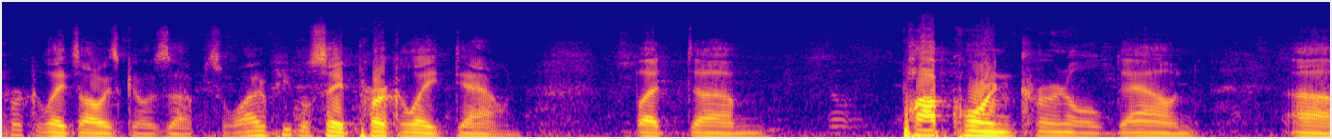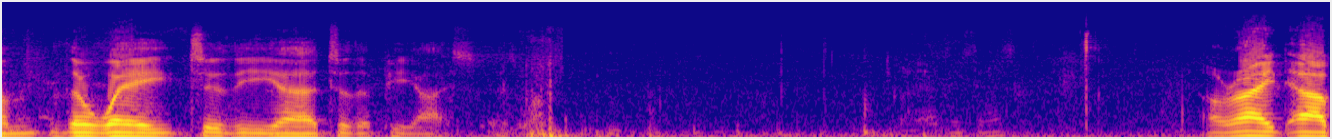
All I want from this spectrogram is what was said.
Percolates always goes up, so why do people say percolate down? But um, popcorn kernel down um, the way to the, uh, to the PIs. All right. Uh,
